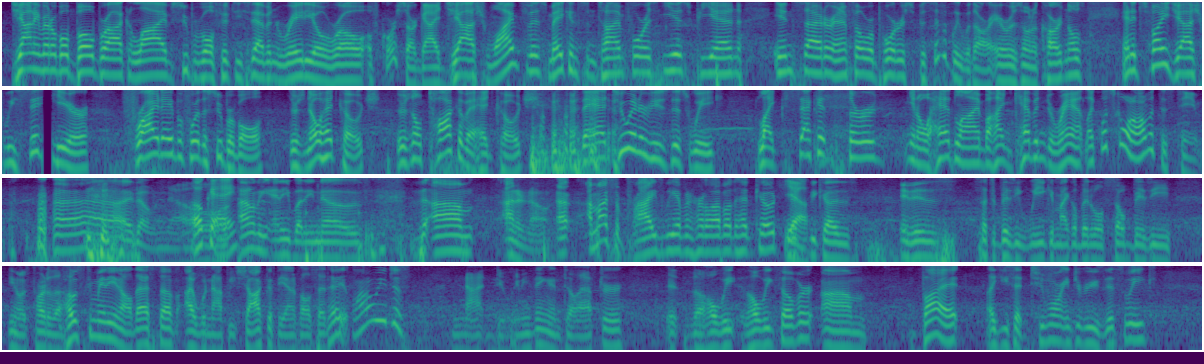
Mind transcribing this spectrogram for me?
Johnny Venerable, Bo Brock, live Super Bowl 57 Radio Row. Of course, our guy Josh Weinfuss making some time for us, ESPN insider, NFL reporter, specifically with our Arizona Cardinals. And it's funny, Josh, we sit here Friday before the Super Bowl. There's no head coach. There's no talk of a head coach. they had two interviews this week, like second, third, you know, headline behind Kevin Durant. Like, what's going on with this team? I don't know. Okay. I don't think anybody knows. The, um, I don't know. I, I'm not surprised we haven't heard a lot about the head coach, Yeah. just because it is such a busy week and Michael Bidwill's so busy, you know, as part of the host committee and all that stuff. I would not be shocked if the NFL said, "Hey, why don't we just not do anything until after it, the whole week, the whole week's over?" Um, but like you said, two more interviews this week.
